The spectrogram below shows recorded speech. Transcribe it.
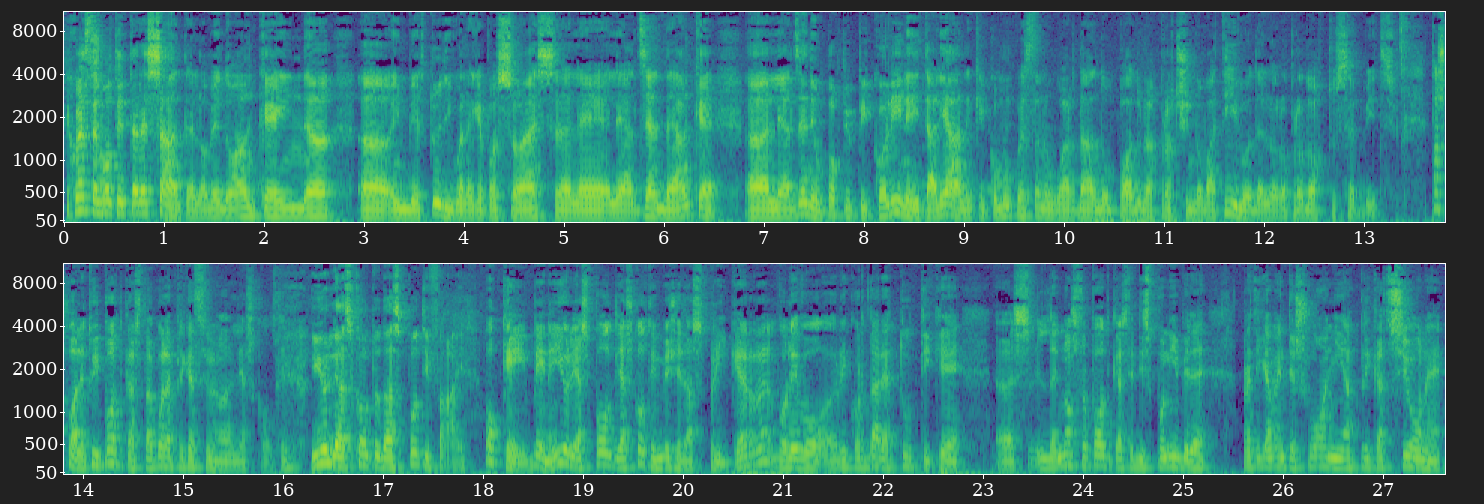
E questo so. è molto interessante, lo vedo anche in, uh, in virtù di quelle che possono essere le, le aziende, anche uh, le aziende un po' più piccoline italiane che comunque stanno guardando un po' ad un approccio innovativo del loro prodotto o servizio. Pasquale, tu i podcast da quale applicazione li ascolti? Io li ascolto da Spotify. Ok, bene, io li, ascol- li ascolto invece da Spreaker. Volevo ricordare a tutti che eh, il nostro podcast è disponibile praticamente su ogni applicazione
